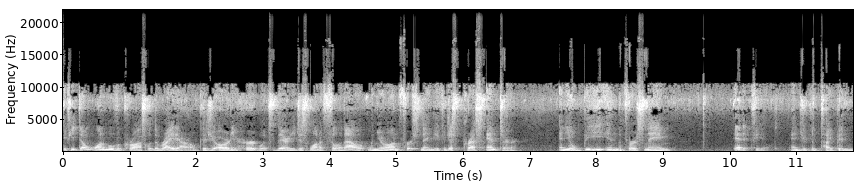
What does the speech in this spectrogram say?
if you don't want to move across with the right arrow because you already heard what's there and you just want to fill it out, when you're on first name, you can just press enter and you'll be in the first name edit field, and you can type in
